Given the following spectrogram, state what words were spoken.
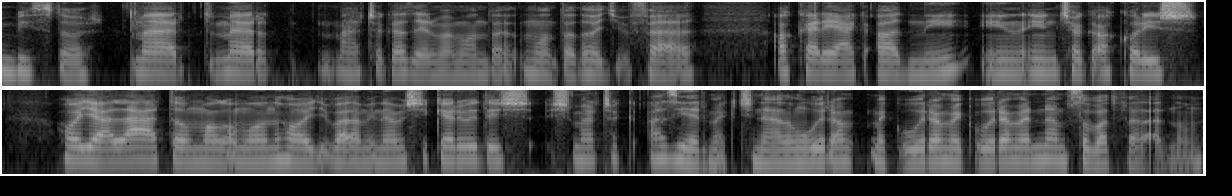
Biztos. Mert, mert már csak azért, mert mondtad, mondtad hogy fel akarják adni. Én, én csak akkor is hogyan látom magamon, hogy valami nem sikerült, és, és már csak azért megcsinálom újra, meg újra, meg újra, mert nem szabad feladnom.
